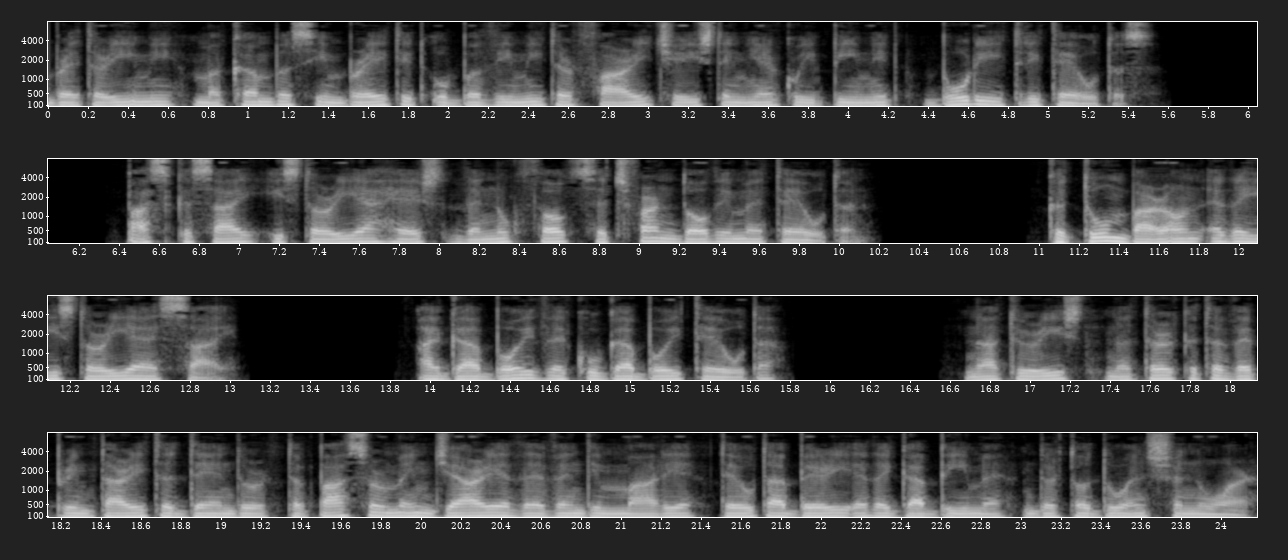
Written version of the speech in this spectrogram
mbretërimi, mëkëmbës i mbretit u bë Dhimitër Fari që ishte njerku i Pinit, burri i Triteutës. Pas kësaj, historia hesht dhe nuk thotë se çfarë ndodhi me Teutën. Këtu mbaron edhe historia e saj. A gaboi dhe ku gaboi Teuta? Natyrisht, në tërë këtë veprimtari të dendur, të pasur me ngjarje dhe vendimmarrje, Teuta bëri edhe gabime, ndër to duhen shënuar,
